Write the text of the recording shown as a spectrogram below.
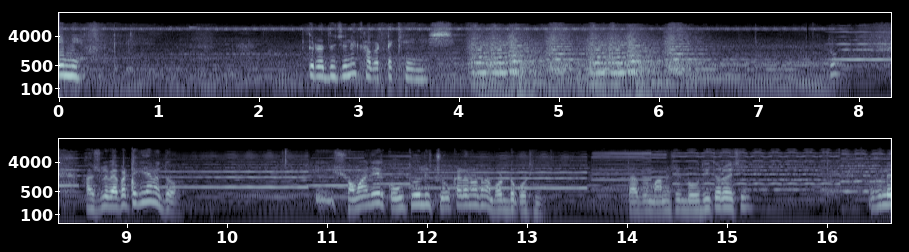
এই নে। তোরা দুজনে খাবারটা খেয়ে নিস। আসলে ব্যাপারটা কি জানো তো? এই সমাজের কৌতূহলী চোখ কাটানোটা না বড্ড কঠিন। তারপর মানুষের বৌদি তো রয়েছে আসলে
